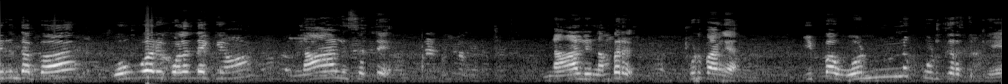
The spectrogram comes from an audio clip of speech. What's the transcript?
இருந்தப்ப ஒவ்வொரு குழந்தைக்கும் நாலு சொத்து நாலு நம்பர் கொடுப்பாங்க. இப்ப ஒண்ணு கொடுக்கறதுக்கு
